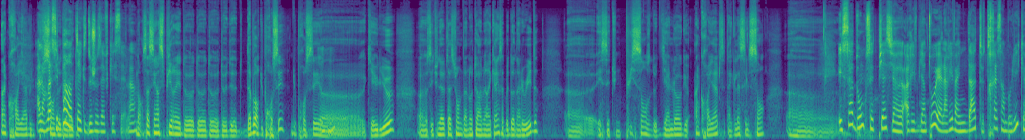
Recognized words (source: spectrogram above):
incroyable. Alors là, c'est pas un texte de Joseph Kessel. Hein. Non, ça s'est inspiré de, d'abord du procès, du procès mhm. euh, qui a eu lieu. Euh, c'est une adaptation d'un auteur américain qui s'appelle Donald Reed. Et c'est une puissance de dialogue incroyable, c'est à glacer le sang. Euh, et ça, donc, cette pièce arrive bientôt et elle arrive à une date très symbolique.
